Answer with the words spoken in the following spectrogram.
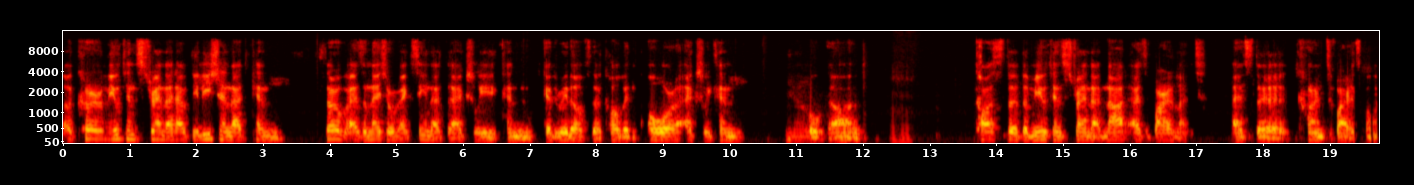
occur mutant strain that have deletion that can serve as a natural vaccine that actually can get rid of the COVID or actually can, you know, uh, mm-hmm. cause the, the mutant strain that not as virulent as the current virus going.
